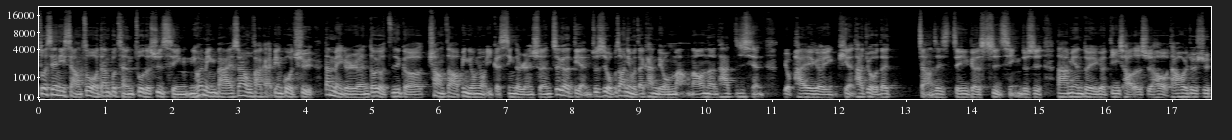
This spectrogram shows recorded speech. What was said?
做些你想做但不曾做的事情，你会明白，虽然无法改变过去，但每个人都有资格创造并拥有一个新的人生。这个点就是，我不知道你有没有在看《流氓》，然后呢，他之前有拍一个影片，他就有在讲这这一个事情，就是当他面对一个低潮的时候，他会就是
